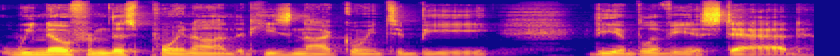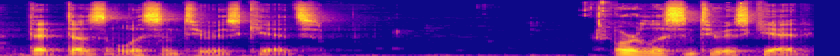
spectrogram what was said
We know from this point on that he's not going to be the oblivious dad that doesn't listen to his kids or listen to his kid,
